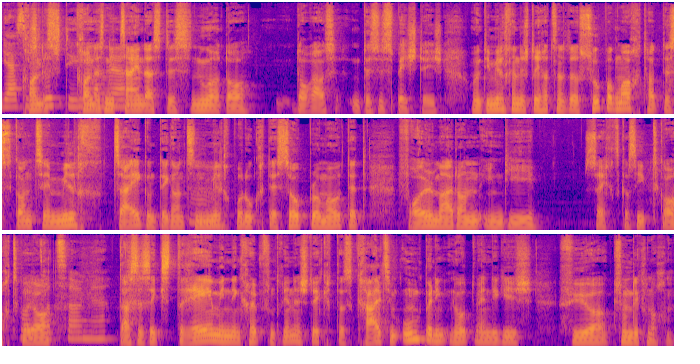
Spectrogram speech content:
ja, es kann, ist es, lustig. kann es nicht ja. sein, dass das nur da daraus dass es das Beste ist. Und die Milchindustrie hat es natürlich super gemacht, hat das ganze Milchzeug und die ganzen Mhm. Milchprodukte so promoted, vor allem auch dann in die 60er, 70er, 80er Wollte Jahre, sagen, ja. dass es extrem in den Köpfen drinnen steckt, dass Kalzium unbedingt notwendig ist für gesunde Knochen.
